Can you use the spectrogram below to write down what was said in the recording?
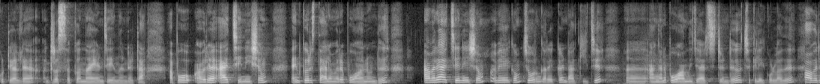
കുട്ടികളുടെ ഡ്രസ്സൊക്കെ ഒന്ന് അയൺ ചെയ്യുന്നുണ്ട് കേട്ടോ. അപ്പോൾ അവരെ അയച്ചതിന് ശേഷം എനിക്കൊരു സ്ഥലം വരെ പോകാനുണ്ട് അവരെ അയച്ചതിന് ശേഷം വേഗം ചോറും കറിയൊക്കെ ഉണ്ടാക്കിയിട്ട് അങ്ങനെ പോകാമെന്ന് വിചാരിച്ചിട്ടുണ്ട് ഉച്ചക്കിലേക്കുള്ളത്. അവർ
